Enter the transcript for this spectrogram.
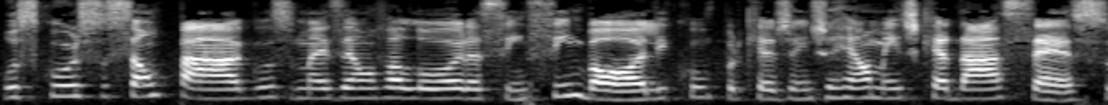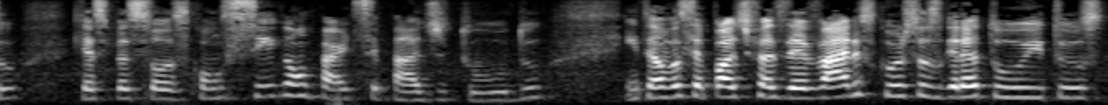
Os cursos são pagos, mas é um valor, assim, simbólico, porque a gente realmente quer dar acesso, que as pessoas consigam participar de tudo. Então, você pode fazer vários cursos gratuitos,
